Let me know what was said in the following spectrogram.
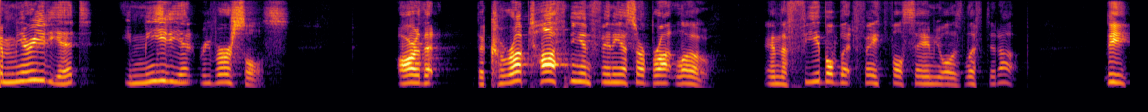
immediate, immediate reversals are that the corrupt Hophni and Phinehas are brought low, and the feeble but faithful Samuel is lifted up. The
